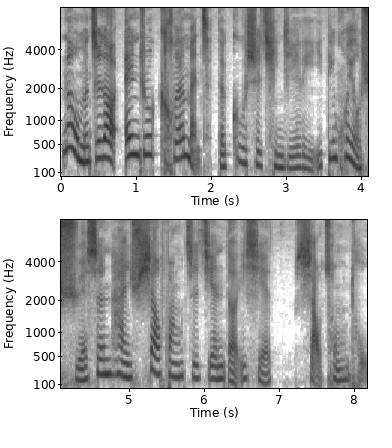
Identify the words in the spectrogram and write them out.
那我们知道 Andrew Clement 的故事情节里，一定会有学生和校方之间的一些小冲突。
